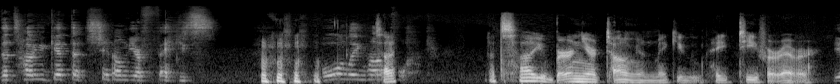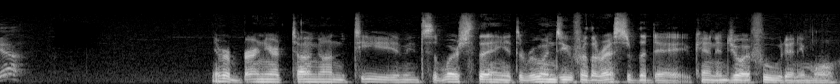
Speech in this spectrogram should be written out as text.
that's how you get that shit on your face. Boiling hot Sorry? water. That's how you burn your tongue and make you hate tea forever. Yeah. You ever burn your tongue on the tea? I mean, it's the worst thing. It ruins you for the rest of the day. You can't enjoy food anymore.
